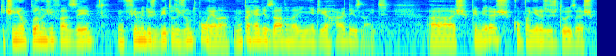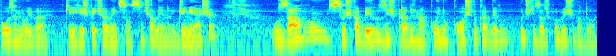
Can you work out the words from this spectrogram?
que tinham planos de fazer um filme dos Beatles junto com ela, nunca realizado na linha de A Hard Day's Night. As primeiras companheiras dos dois, a esposa e noiva, que respectivamente são Cynthia Lennon e Jane Asher, usavam seus cabelos inspirados na cor e no corte do cabelo utilizados por Richard Bardot.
